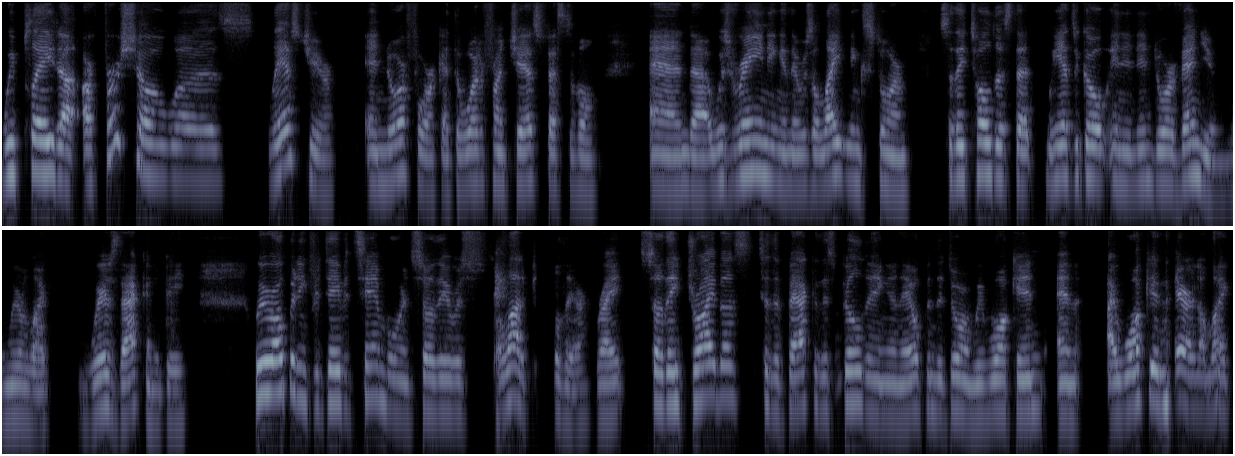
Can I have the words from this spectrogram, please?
We played uh, our first show was last year in Norfolk at the Waterfront Jazz Festival, and uh, it was raining and there was a lightning storm. So they told us that we had to go in an indoor venue, and we were like, "Where's that going to be?" We were opening for David Sanborn, so there was a lot of people there, right? So they drive us to the back of this building, and they open the door, and we walk in, and I walk in there, and I'm like,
